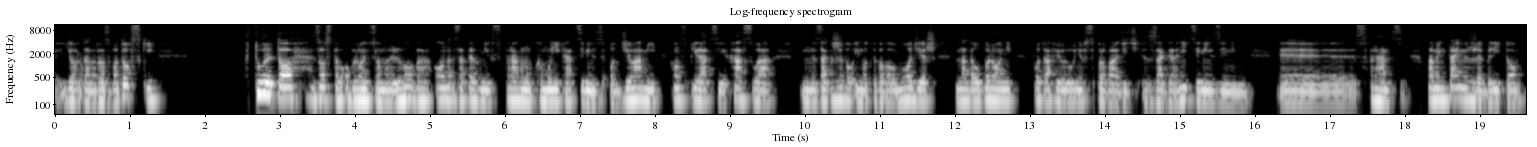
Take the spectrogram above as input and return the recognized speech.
Jordan Rozwadowski, który to został obrońcą Lwowa. On zapewnił sprawną komunikację między oddziałami, konspiracje, hasła, zagrzewał i motywował młodzież, nadał broń, potrafił również sprowadzić z zagranicy, między innymi e, z Francji. Pamiętajmy, że byli to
